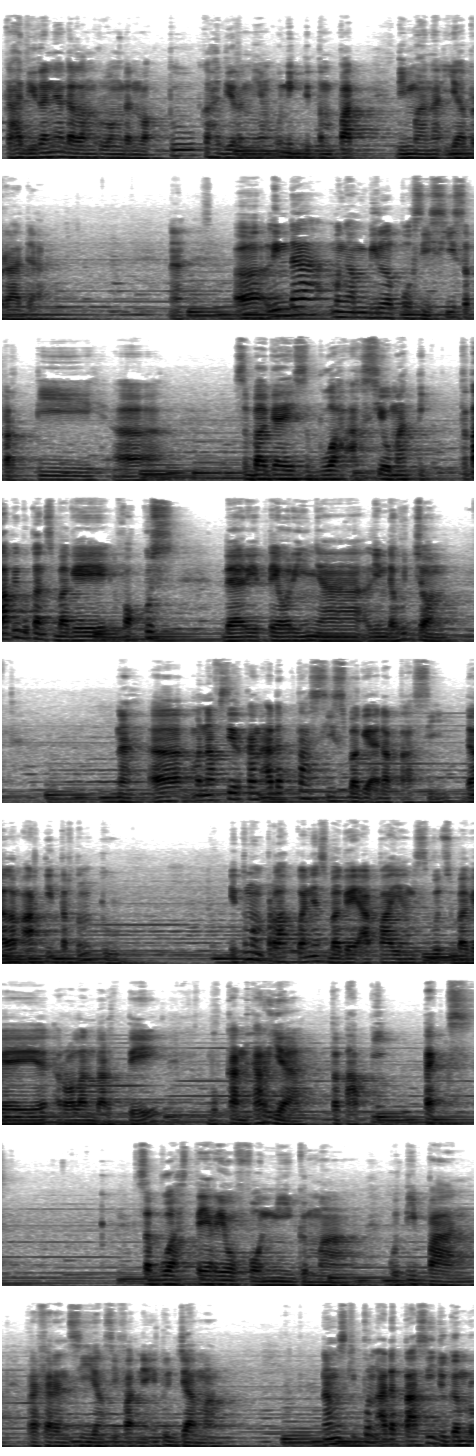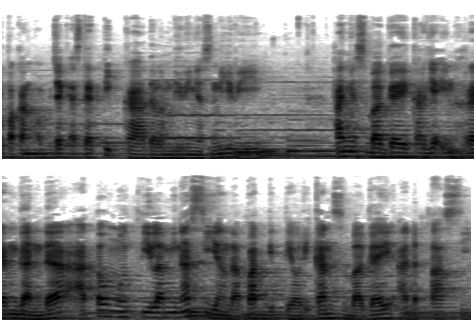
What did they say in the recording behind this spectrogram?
Kehadirannya dalam ruang dan waktu, kehadiran yang unik di tempat di mana ia berada. Nah, uh, Linda mengambil posisi seperti uh, sebagai sebuah aksiomatik, tetapi bukan sebagai fokus dari teorinya Linda Huchon. Nah, uh, menafsirkan adaptasi sebagai adaptasi dalam arti tertentu itu memperlakukannya sebagai apa yang disebut sebagai Roland Barthes, bukan karya tetapi teks sebuah stereofoni gema, kutipan, referensi yang sifatnya itu jamak. Nah, meskipun adaptasi juga merupakan objek estetika dalam dirinya sendiri, hanya sebagai karya inheren ganda atau multilaminasi yang dapat diteorikan sebagai adaptasi.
